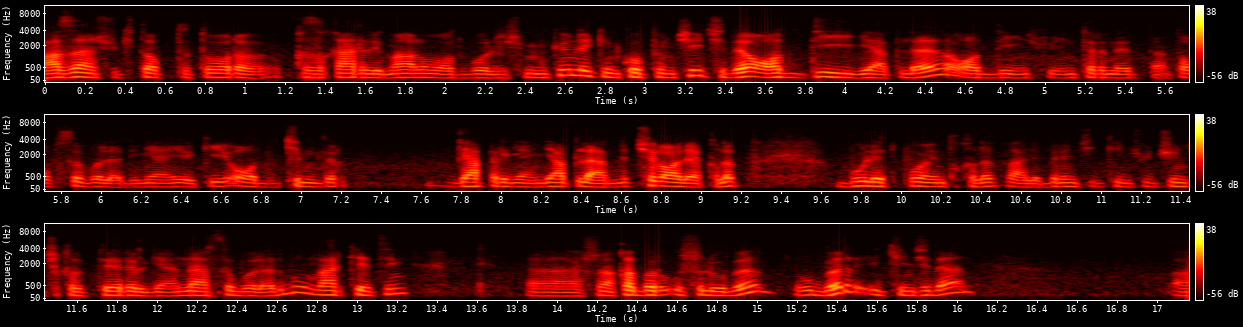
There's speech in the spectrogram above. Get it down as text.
Ba'zan shu kitobda to'g'ri qiziqarli ma'lumot bo'lishi mumkin lekin ko'pincha ichida oddiy gaplar oddiy shu internetdan topsa bo'ladigan yoki oddiy kimdir gapirgan gaplarni chiroyli qilib bullet point qilib hali birinchi ikkinchi uchinchi qilib terilgan narsa bo'ladi. Bu marketing e, shunaqa bir uslubi. Bu bir. Ikkinchidan e,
